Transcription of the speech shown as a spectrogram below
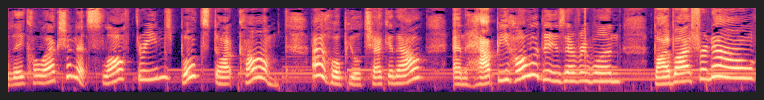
holiday collection at slothdreamsbooks.com. I hope you'll check it out and happy holidays, everyone. Bye bye for now.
